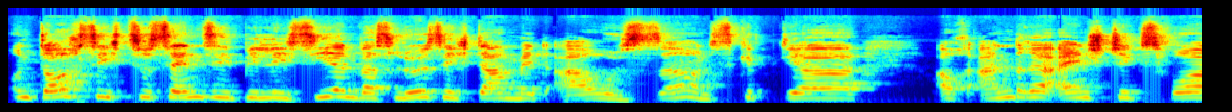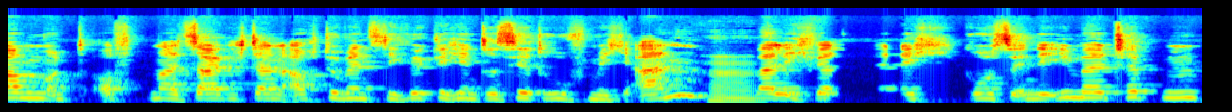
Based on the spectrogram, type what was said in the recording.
Und doch sich zu sensibilisieren, was löse ich damit aus? Und es gibt ja auch andere Einstiegsformen und oftmals sage ich dann auch, du, wenn es dich wirklich interessiert, ruf mich an, hm. weil ich werde nicht groß in die E-Mail tippen,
